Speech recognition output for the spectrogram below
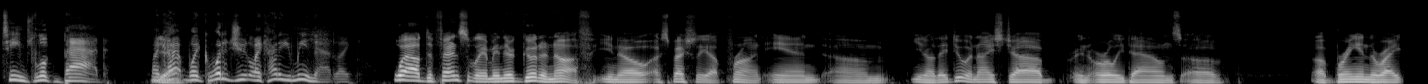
teams look bad. Like, Yeah. how, like, what did you like? How do you mean that? Like, Well, defensively, I mean, they're good enough, you know, especially up front, and um, you know they do a nice job in early downs of of bringing the right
